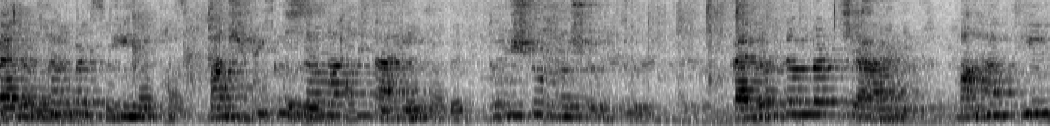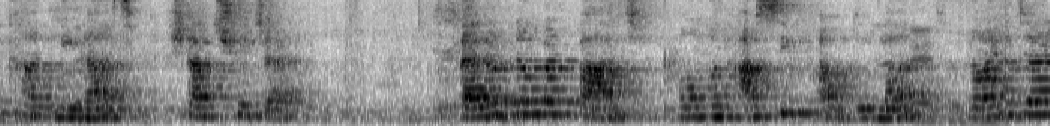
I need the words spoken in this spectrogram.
ব্যালট নাম্বার তিন, মাশফিকুজ্জামান তাইম, দুইশো উনসত্তর ব্যালট নাম্বার চার, মাহাথির খান মিরাজ সাতশো চার। ব্যালট নাম্বার পাঁচ মোহাম্মদ আসিফ আবদুল্লাহ নয় হাজার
